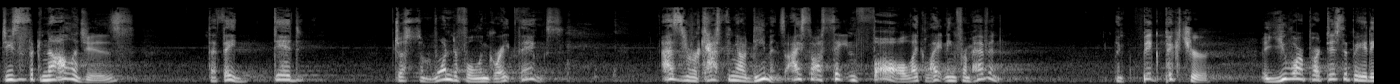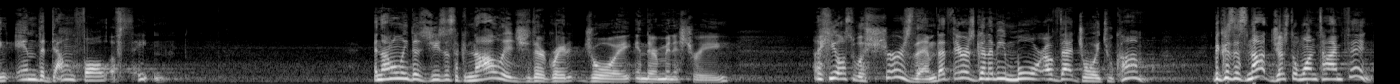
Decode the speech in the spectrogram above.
Jesus acknowledges that they did just some wonderful and great things. As you were casting out demons, I saw Satan fall like lightning from heaven. Like, big picture, you are participating in the downfall of Satan. And not only does Jesus acknowledge their great joy in their ministry, uh, he also assures them that there is going to be more of that joy to come. Because it's not just a one time thing.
